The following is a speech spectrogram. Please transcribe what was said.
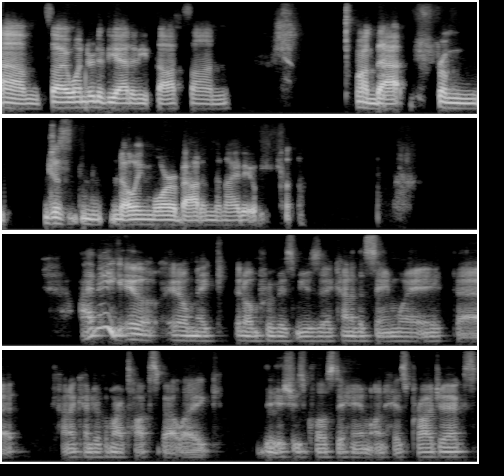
Um, so I wondered if you had any thoughts on on that from just knowing more about him than I do. I think it'll it'll make it'll improve his music kind of the same way that kind of Kendrick Lamar talks about like the issues close to him on his projects.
